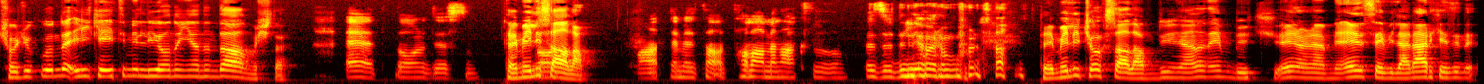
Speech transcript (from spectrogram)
çocukluğunda ilk eğitimi Leon'un yanında almıştı. Evet doğru diyorsun. Temeli doğru. sağlam. Aa, temeli ta- tamamen haksızım. Özür diliyorum buradan. Temeli çok sağlam. Dünyanın en büyük, en önemli, en sevilen, herkesin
